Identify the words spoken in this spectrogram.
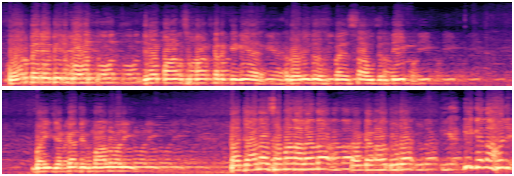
ਹੋਰ ਮੇਰੇ ਵੀਰ ਬਹੁਤ, ਜੋ ਮਾਣ ਸਨਮਾਨ ਕਰਕੇ ਗਿਆ ਰੋੜੀ ਦੇ ਸਰਪੰਚ ਸਾਹਿਬ ਗੁਰਦੀਪ, ਬਾਈ ਜੱਗਾ ਜਗਮਾਲ ਵਾਲੀ। ਤਾਂ ਜਾਣਾ ਸਮਾਂ ਨਾ ਲੈਂਦਾ ਤਾਂ ਗਾਣਾ ਦੂਰਾ ਕੀ ਕੀ ਕਹਿੰਦਾ ਹਾਂਜੀ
